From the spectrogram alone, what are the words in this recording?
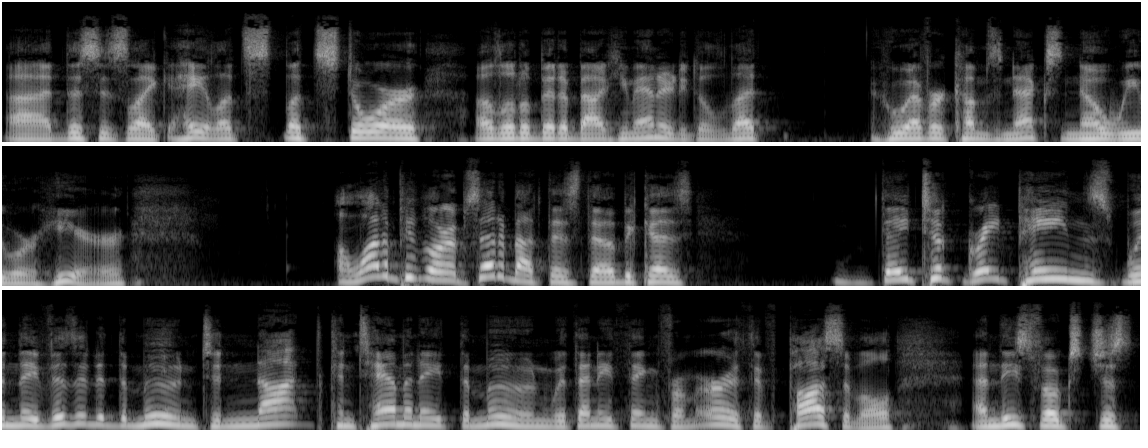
Uh, this is like, hey, let's let's store a little bit about humanity to let whoever comes next know we were here. A lot of people are upset about this though because they took great pains when they visited the moon to not contaminate the moon with anything from Earth if possible. And these folks just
